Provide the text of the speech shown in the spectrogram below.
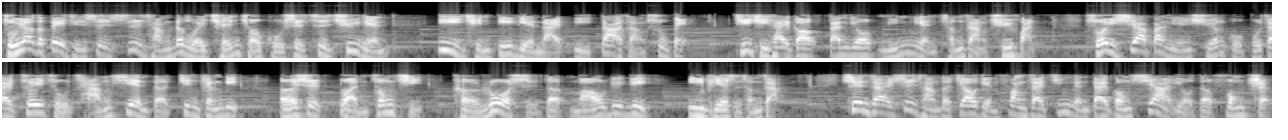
主要的背景是市场认为全球股市自去年疫情低点来已大涨数倍，基期太高，担忧明年成长趋缓，所以下半年选股不再追逐长线的竞争力，而是短中期可落实的毛利率 EPS 成长。现在市场的焦点放在晶圆代工下游的封测，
